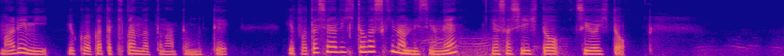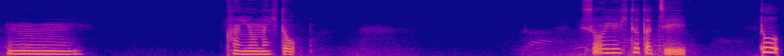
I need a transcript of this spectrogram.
まあ、ある意味よくわかった期間だったなって思って、やっぱ私は人が好きなんですよね。優しい人、強い人。うーん。寛容な人。そういう人たちと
